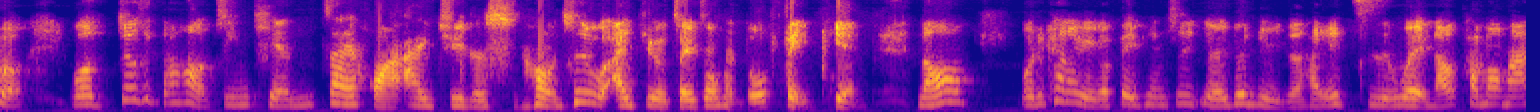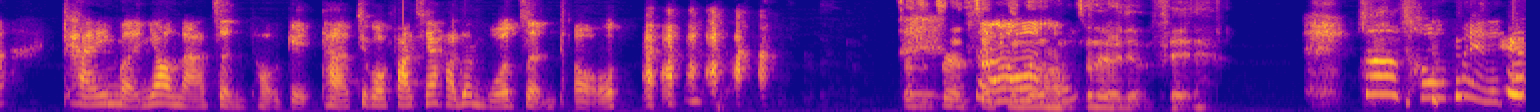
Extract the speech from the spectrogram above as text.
我我就是刚好今天在滑 IG 的时候，就是我 IG 有追踪很多废片，然后我就看到有一个废片是有一个女的她在自慰，然后她妈妈开门要拿枕头给她，结果发现她在磨枕头。这这这真的真的有点废。真的超美的，但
